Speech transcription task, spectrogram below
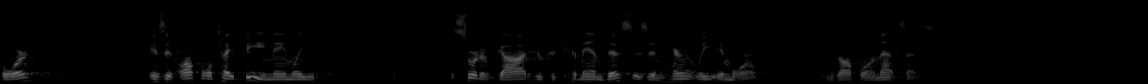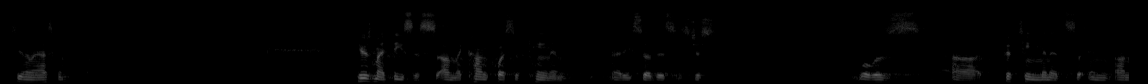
Or is it awful type B, namely, the sort of God who could command this is inherently immoral and is awful in that sense? See what I'm asking? Here's my thesis on the conquest of Canaan. Ready? So this is just what was uh, 15 minutes in, on,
